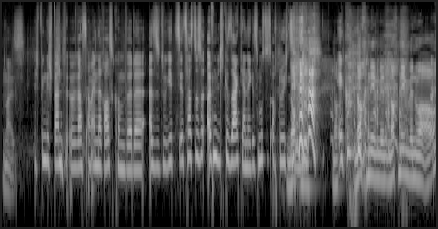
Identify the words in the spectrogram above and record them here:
Nice. Ich bin gespannt, was am Ende rauskommen würde. Also du jetzt, jetzt hast du es öffentlich gesagt, Janik, jetzt musst du es auch durchziehen. Noch nicht. Noch, noch, nehmen wir, noch nehmen wir nur auf.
